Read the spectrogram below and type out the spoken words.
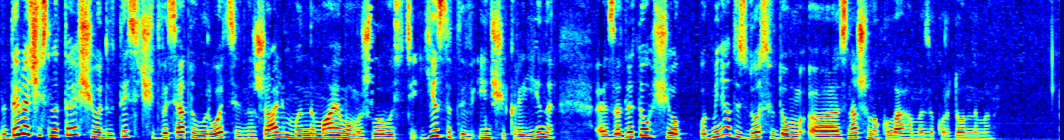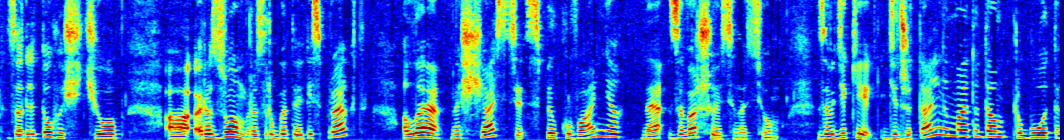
Не дивлячись на те, що у 2020 році, на жаль, ми не маємо можливості їздити в інші країни е, задля того, щоб обмінятися досвідом е, з нашими колегами закордонними, задля того, щоб разом розробити якийсь проект, але на щастя, спілкування не завершується на цьому. Завдяки діджитальним методам роботи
